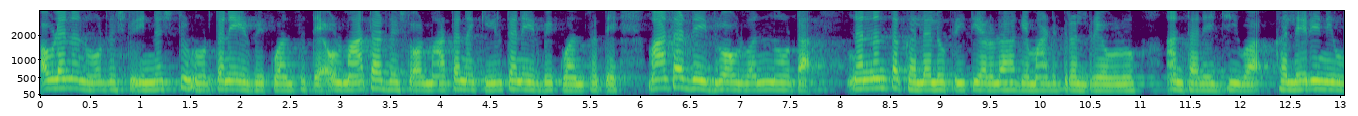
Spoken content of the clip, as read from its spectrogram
ಅವಳನ್ನು ನೋಡಿದಷ್ಟು ಇನ್ನಷ್ಟು ನೋಡ್ತಾನೆ ಇರಬೇಕು ಅನಿಸುತ್ತೆ. ಅವಳು ಮಾತಾಡಿದಷ್ಟು ಅವಳ ಮಾತನ್ನು ಕೇಳ್ತಾನೆ ಇರಬೇಕು ಅನ್ಸುತ್ತೆ. ಮಾತಾಡದೇ ಇದ್ದರು ಅವಳು ಒಂದು ನೋಟ ನನ್ನಂಥ ಕಲ್ಲಲು ಪ್ರೀತಿ ಅರಳು ಹಾಗೆ ಮಾಡಿದ್ರಲ್ರಿ ಅವಳು ಅಂತಾನೆ ಜೀವ. ಕಲೇರಿ ನೀವು.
